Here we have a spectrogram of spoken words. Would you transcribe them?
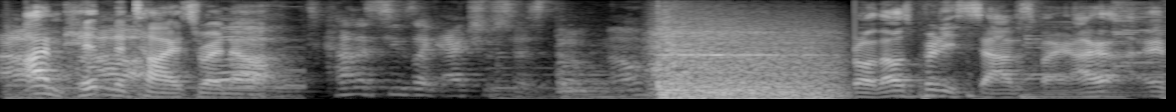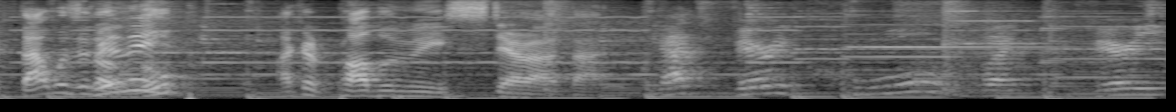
I'm hypnotized right now. It kind of seems like Exorcist, though. No. Bro, that was pretty satisfying. I, if that was in Really? a loop, I could probably stare at that. That's very cool, but very.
